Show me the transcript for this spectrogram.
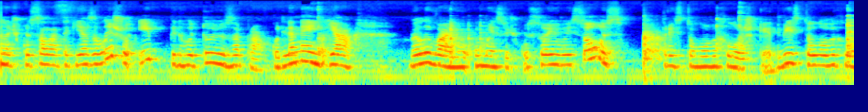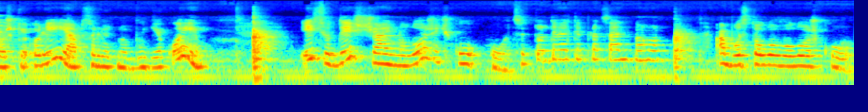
Баночку салатик я залишу і підготую заправку. Для неї я виливаю у мисочку соєвий соус 3 столових ложки, 2 столових ложки олії, абсолютно будь-якої. І сюди чайну ложечку оцету 9% або столову ложку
